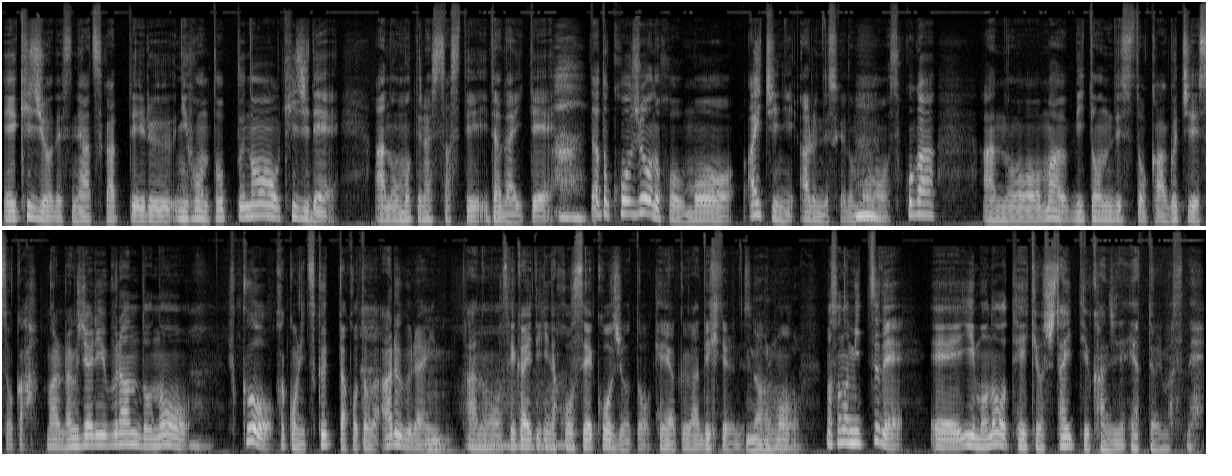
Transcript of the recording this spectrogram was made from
えー生地をですね扱っている日本トップの生地であのおもてなしさせていただいてはい。であと工場の方も愛知にあるんですけども、うん。そこがあの、まあ、ビトンですとかグッチですとか、まあ、ラグジュアリーブランドの服を過去に作ったことがあるぐらい、うん。あの世界的な縫製工場と契約ができてるんですけどもなるほまあ、その3つで、えーいいものを提供したいっていう感じでやっておりますね。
